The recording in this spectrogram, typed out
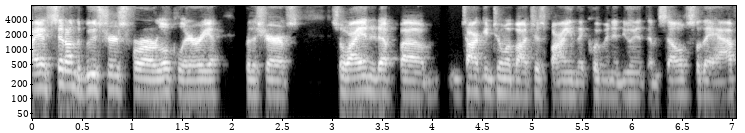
I sit on the boosters for our local area for the sheriffs, so I ended up um, talking to them about just buying the equipment and doing it themselves. So they have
